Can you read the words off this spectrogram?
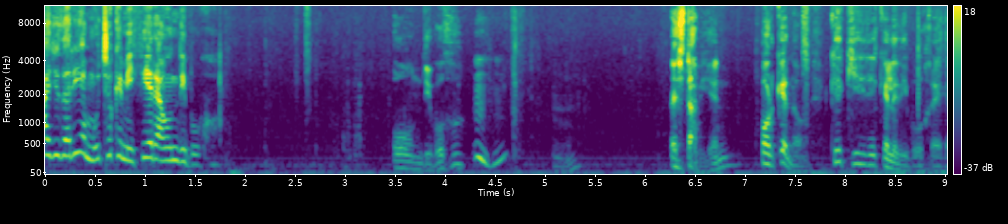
Ayudaría mucho que me hiciera un dibujo. ¿Un dibujo? Ujú. Está bien. ¿Por qué no? ¿Qué quiere que le dibuje?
